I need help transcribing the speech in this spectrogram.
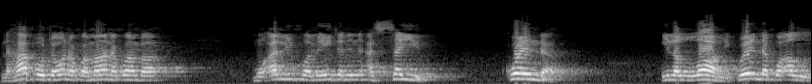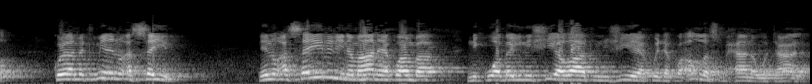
Na hapo utaona kwa maana kwamba muallif ameita nini? As-sayr. Kwenda ila Allah kwenda kwa Allah. Kwa hiyo ametumia neno as-sayr neno as-sayr lina maana ya kwamba ni kuwabainishia watu njia ya kwenda kwa Allah subhanahu wa ta'ala.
